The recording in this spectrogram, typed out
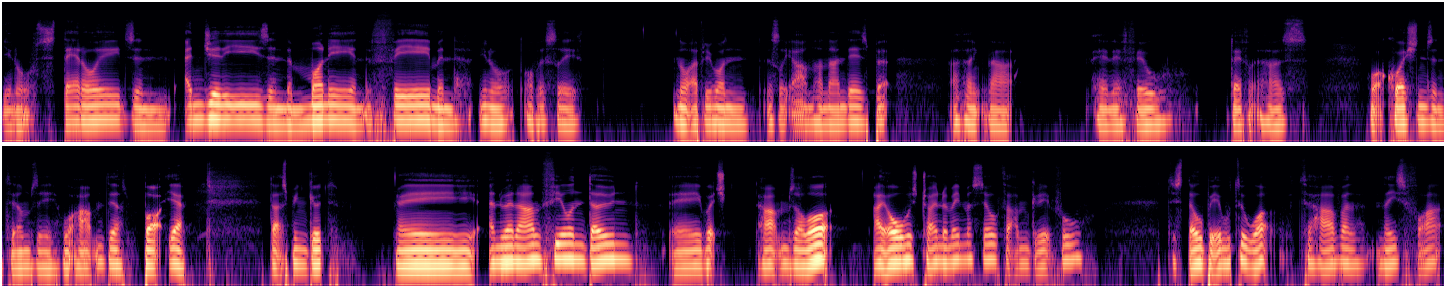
you know steroids and injuries and the money and the fame and you know obviously not everyone is like Aaron Hernandez, but I think that NFL definitely has a lot of questions in terms of what happened there. But yeah, that's been good. Uh, and when I'm feeling down, uh, which happens a lot, I always try and remind myself that I'm grateful to still be able to work, to have a nice flat,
